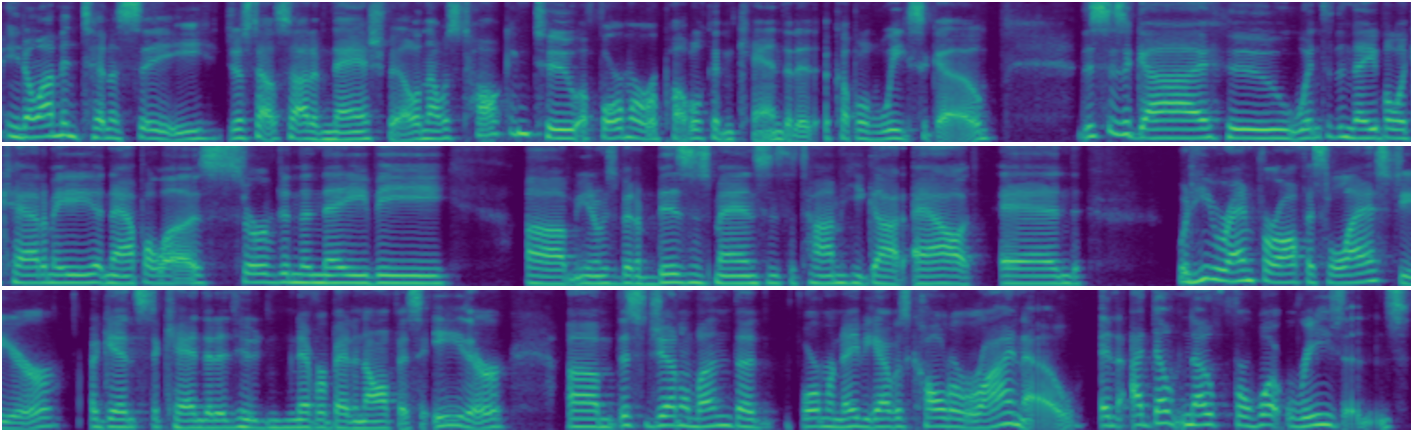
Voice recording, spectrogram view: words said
you know, I'm in Tennessee, just outside of Nashville, and I was talking to a former Republican candidate a couple of weeks ago. This is a guy who went to the Naval Academy, Annapolis, served in the Navy. Um, you know, he's been a businessman since the time he got out, and when he ran for office last year against a candidate who'd never been in office either, um, this gentleman, the former Navy guy, was called a RINO. And I don't know for what reasons.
